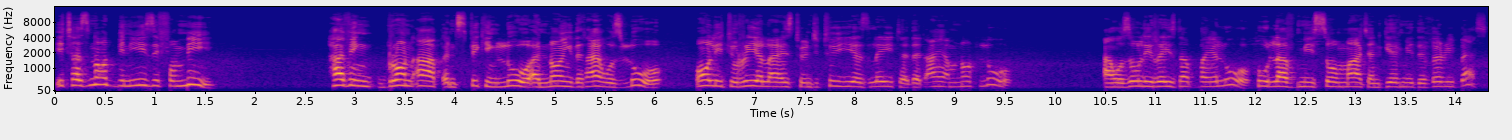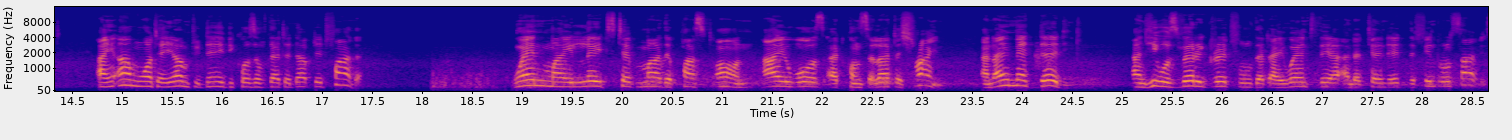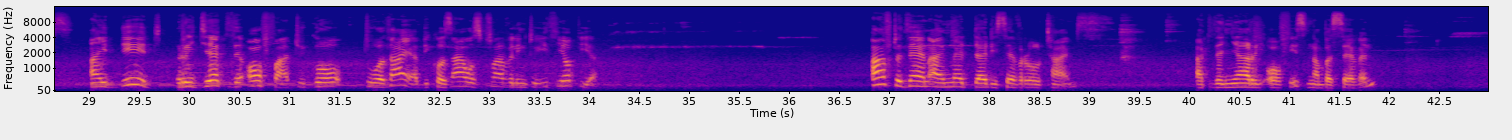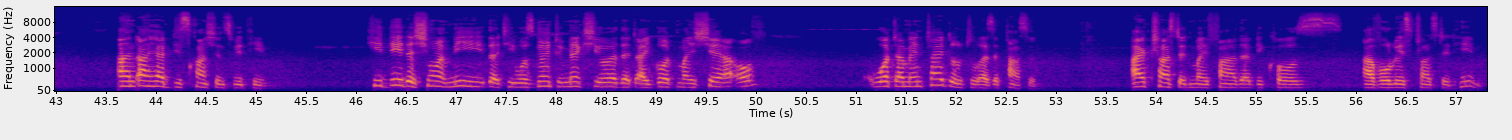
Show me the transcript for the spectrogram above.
It has not been easy for me, having grown up and speaking Luo and knowing that I was Luo, only to realize 22 years later that I am not Luo. I was only raised up by a Luo who loved me so much and gave me the very best. I am what I am today because of that adopted father. When my late stepmother passed on, I was at Consolata Shrine and I met Daddy. And he was very grateful that I went there and attended the funeral service. I did reject the offer to go to Othaya because I was traveling to Ethiopia. After then, I met Daddy several times at the Nyari office, number seven, and I had discussions with him. He did assure me that he was going to make sure that I got my share of what I'm entitled to as a person. I trusted my father because I've always trusted him.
